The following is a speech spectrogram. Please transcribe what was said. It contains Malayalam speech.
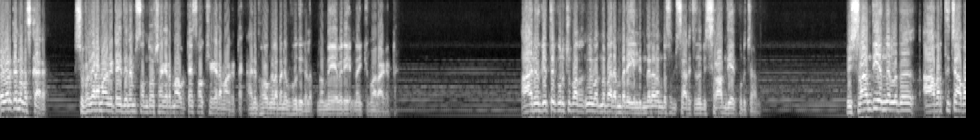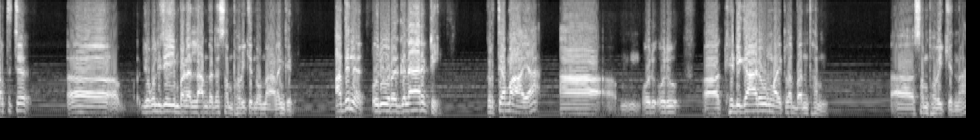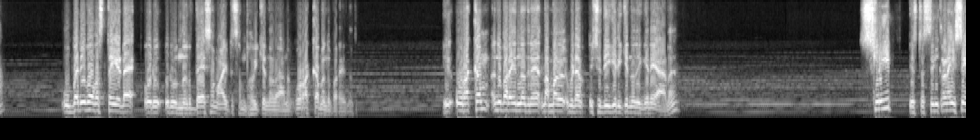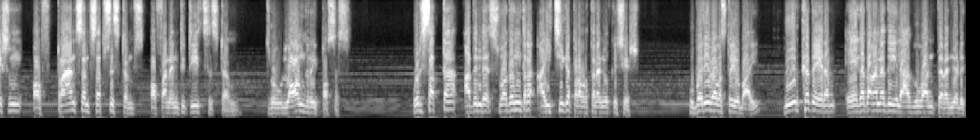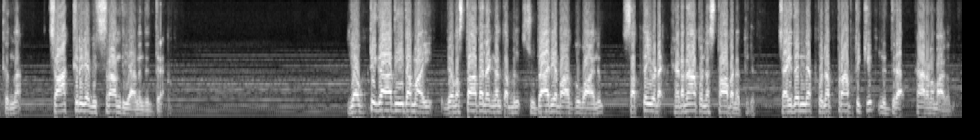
ഏവർക്കും നമസ്കാരം. ശുഭകരമാകട്ടെ ദിനം സന്തോഷകരമാവട്ടെ സൗഖ്യകരമാകട്ടെ. അനുഭവങ്ങളും അനുഭൂതികളും നമ്മെ ഏവരെയും നയിക്കുമാറാകട്ടെ. ആരോഗ്യത്തെക്കുറിച്ച് പറഞ്ഞു വന്ന പരമ്പരയിൽ ഇന്നലെ നമ്മൾ സംസാരിച്ചത് വിശ്രാന്തിയെക്കുറിച്ചാണ്. വിശ്രാന്തി എന്നുള്ളത് ആവർത്തിച്ച് ആവർത്തിച്ച് ജോലി ചെയ്യുമ്പോഴെല്ലാം തന്നെ സംഭവിക്കുന്ന ഒന്നാണെങ്കിൽ അതിന് ഒരു റെഗുലാരിറ്റി കൃത്യമായ ഒരു ഒരു ഘടികാരവുമായിട്ടുള്ള ബന്ധം സംഭവിക്കുന്ന ഉപരിവ്യവസ്ഥയുടെ ഒരു ഒരു നിർദ്ദേശമായിട്ട് സംഭവിക്കുന്നതാണ് ഉറക്കം എന്ന് പറയുന്നത്. ഈ ഉറക്കം എന്ന് പറയുന്നതിനെ നമ്മൾ ഇവിടെ വിശദീകരിക്കുന്നത് ഇങ്ങനെയാണ്. Sleep is the synchronization of trans and subsystems of an entity system through long reprocess ഒരു സത്ത അതിന്റെ സ്വതന്ത്ര ഐച്ഛിക പ്രവർത്തനങ്ങൾക്ക് ശേഷം ഉപരിവ്യവസ്ഥയുമായി ദീർഘനേരം ഏകതാനതയിലാകുവാൻ തിരഞ്ഞെടുക്കുന്ന ചാക്രിക വിശ്രാന്തിയാണ് നിദ്ര. യൗക്തികാതീതമായി വ്യവസ്ഥാതലങ്ങൾ തമ്മിൽ സുതാര്യമാകുവാനും സത്തയുടെ ഘടനാ പുനഃസ്ഥാപനത്തിനും ചൈതന്യ പുനഃപ്രാപ്തിക്കും നിദ്ര കാരണമാകുന്നു.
